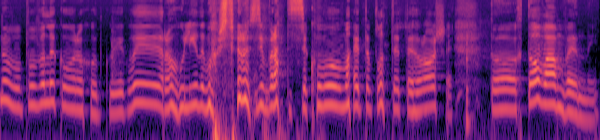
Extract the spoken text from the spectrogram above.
Ну, по великому рахунку, як ви рагулі не можете розібратися, кому ви маєте платити гроші, то хто вам винний?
